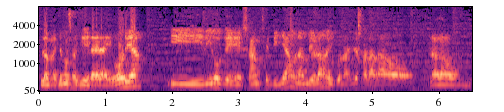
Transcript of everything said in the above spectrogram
lo metemos aquí en la era Igoria y digo que se han cepillado, la han violado y con una diosa le ha dado, le ha dado un,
